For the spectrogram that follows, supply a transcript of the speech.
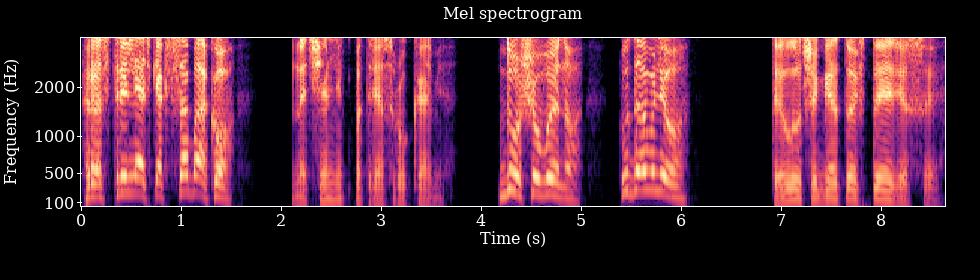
«Расстрелять, как собаку!» Начальник потряс руками. «Душу выну! Удавлю!» «Ты лучше готовь тезисы»,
